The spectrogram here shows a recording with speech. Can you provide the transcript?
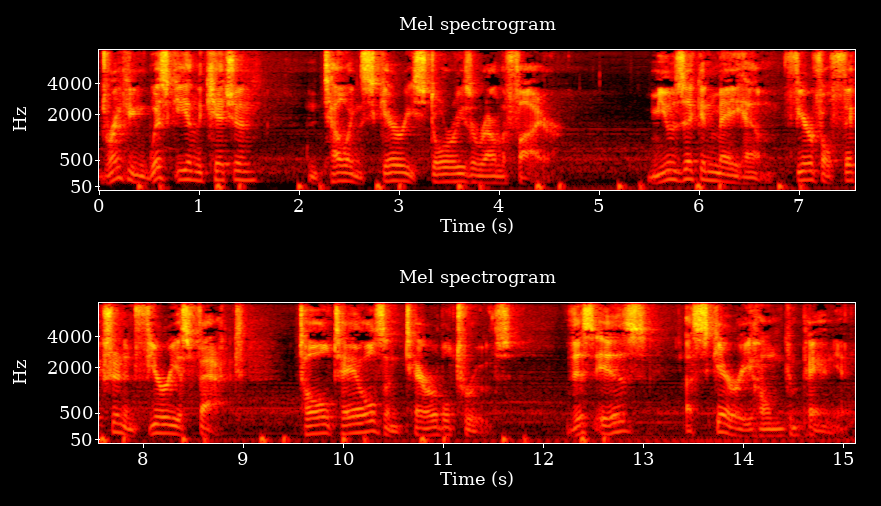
Drinking whiskey in the kitchen and telling scary stories around the fire. Music and mayhem, fearful fiction and furious fact, tall tales and terrible truths. This is A Scary Home Companion.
